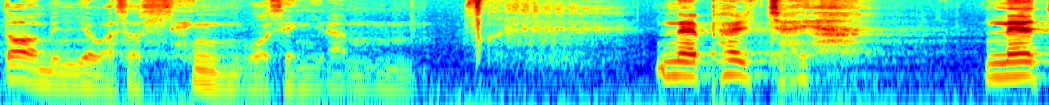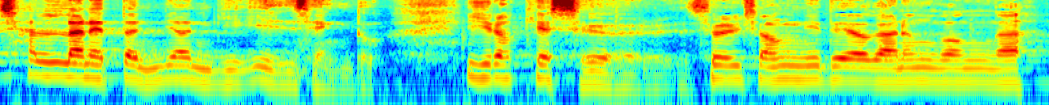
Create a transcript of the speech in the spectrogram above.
떠밀려와서 생고생이람. 내 팔자야. 내 찬란했던 연기 인생도 이렇게 슬슬 정리되어 가는 건가?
